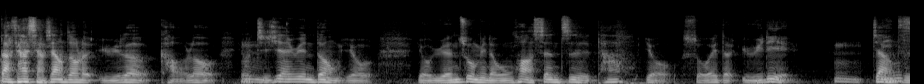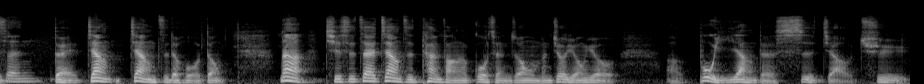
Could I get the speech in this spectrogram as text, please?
大家想象中的娱乐、烤肉，有极限运动，有有原住民的文化，甚至它有所谓的渔猎，嗯，这样子对，这样这样子的活动。那其实，在这样子探访的过程中，我们就拥有呃不一样的视角去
